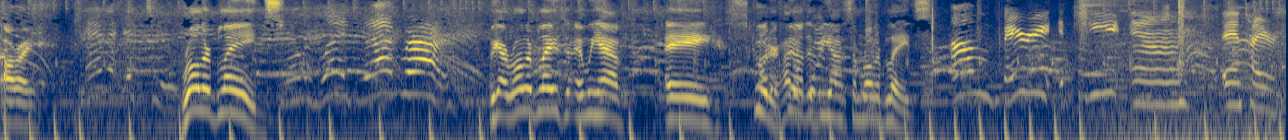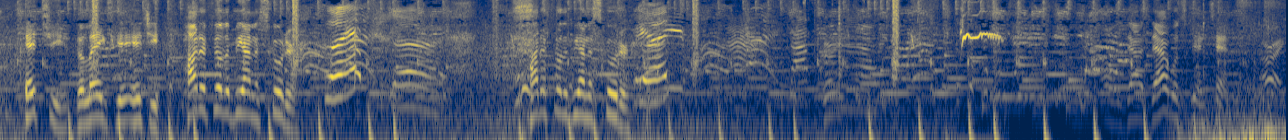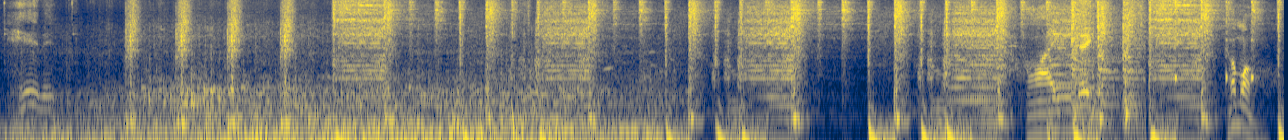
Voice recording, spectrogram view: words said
rollerblades. Roller we got rollerblades and we have a scooter. How does it feel to be on some rollerblades? Um, very itchy and and tired. Itchy. The legs get itchy. How did it feel to be on a scooter? Good. Good. How did it feel to be on a scooter? Good. Oh, that, that was intense. All right. Hit it. Right, nigga. Come on.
